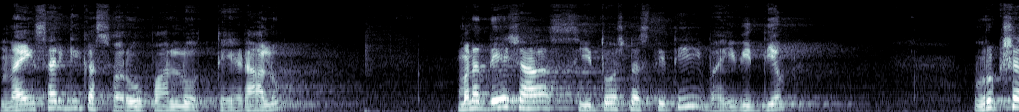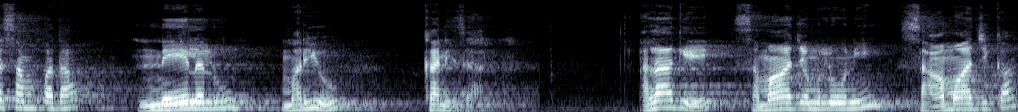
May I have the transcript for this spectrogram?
నైసర్గిక స్వరూపాల్లో తేడాలు మన దేశ శీతోష్ణ స్థితి వైవిధ్యం వృక్ష సంపద నేలలు మరియు ఖనిజాలు. అలాగే సమాజంలోని సామాజిక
